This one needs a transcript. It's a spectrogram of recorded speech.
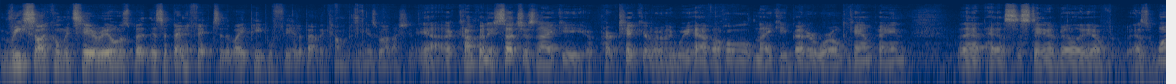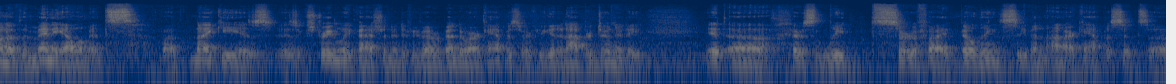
recycle materials, but there's a benefit to the way people feel about the company as well, I should think. Yeah, a company such as Nike, particularly, we have a whole Nike Better World campaign that has sustainability of, as one of the many elements. But Nike is, is extremely passionate if you've ever been to our campus or if you get an opportunity. It uh, has LEED certified buildings even on our campus. It's uh,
